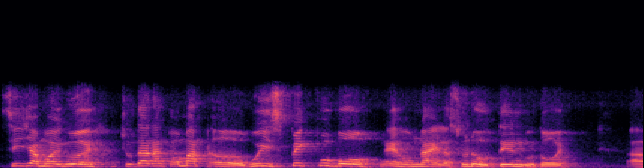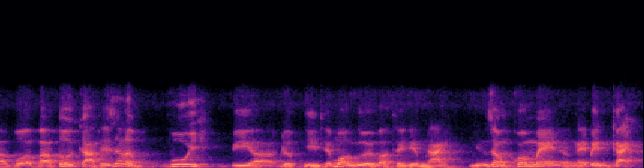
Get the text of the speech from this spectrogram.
Xin chào mọi người, chúng ta đang có mặt ở We Speak Football. Ngày hôm nay là số đầu tiên của tôi à, và tôi cảm thấy rất là vui vì à, được nhìn thấy mọi người vào thời điểm này. Những dòng comment ở ngay bên cạnh.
